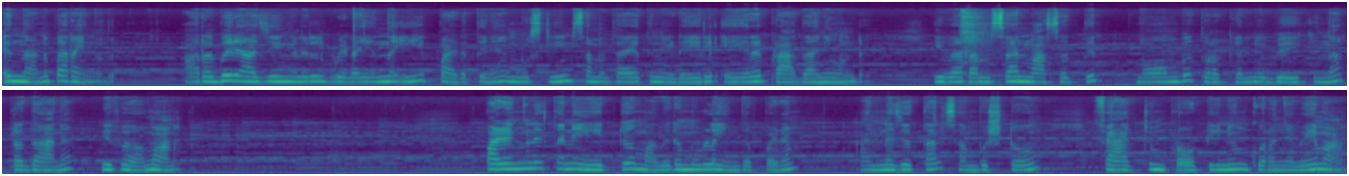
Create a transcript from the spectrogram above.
എന്നാണ് പറയുന്നത്. അറബ് രാജ്യങ്ങളിൽ വിളയുന്ന ഈ പഴത്തിന് മുസ്ലിം സമുദായത്തിനിടയിൽ ഏറെ പ്രാധാന്യമുണ്ട്. ഇവ റംസാൻ മാസത്തിൽ നോമ്പ് തുറക്കലിന് ഉപയോഗിക്കുന്ന പ്രധാന വിഭവമാണ്. പഴങ്ങളിൽ തന്നെ ഏറ്റവും മധുരമുള്ള ഈന്തപ്പഴം അന്നജത്താൽ സമ്പുഷ്ടവും ഫാറ്റും പ്രോട്ടീനും കുറഞ്ഞവയുമാണ്.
